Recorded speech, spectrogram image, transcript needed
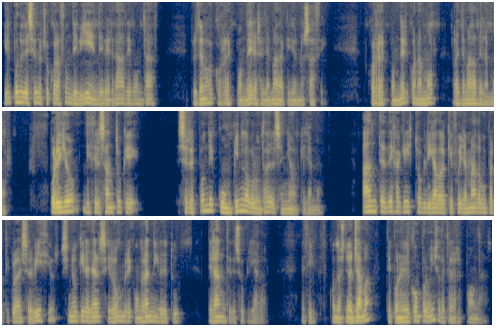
Y Él pone deseo en nuestro corazón de bien, de verdad, de bondad pero tenemos que corresponder a esa llamada que Dios nos hace, corresponder con amor a la llamada del amor. Por ello, dice el santo que se responde cumpliendo la voluntad del Señor que llamó. Antes deja a Cristo obligado al que fue llamado a muy particulares servicios, si no quiere hallarse el hombre con gran ingratitud delante de su Criador. Es decir, cuando el Señor llama, te pone el compromiso de que le respondas.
